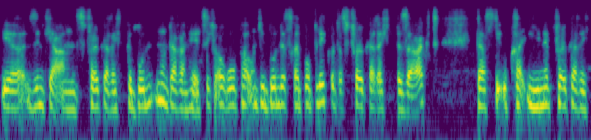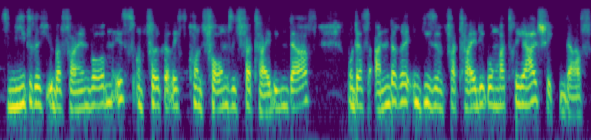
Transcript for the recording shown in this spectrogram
Wir sind ja ans Völkerrecht gebunden und daran hält sich Europa und die Bundesrepublik. Und das Völkerrecht besagt, dass die Ukraine völkerrechtswidrig überfallen worden ist und völkerrechtskonform sich verteidigen darf und dass andere in diese Verteidigung Material schicken darf.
